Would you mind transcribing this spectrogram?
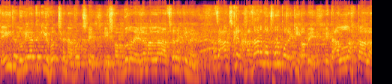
তো এই যে দুনিয়াতে কি হচ্ছে না হচ্ছে এই সবগুলোর এলেম আল্লাহর আছে নাকি নাই? আচ্ছা আজকে হাজার বছর পরে কি হবে? এটা আল্লাহ তাআলা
